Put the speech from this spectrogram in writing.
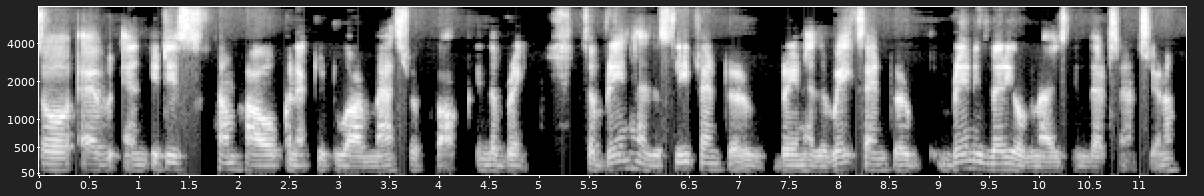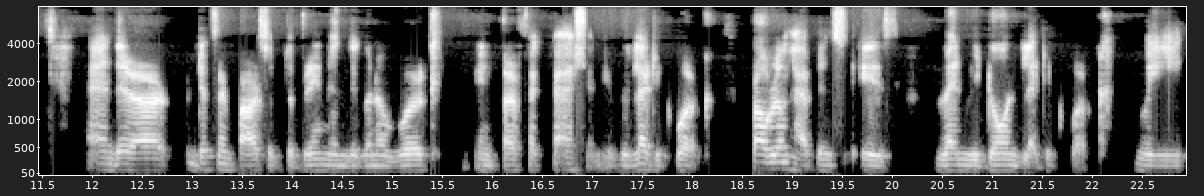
So, and it is somehow connected to our master clock in the brain. So brain has a sleep center, brain has a wake center. Brain is very organized in that sense, you know. And there are different parts of the brain and they're going to work in perfect fashion if we let it work. Problem happens is when we don't let it work. We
